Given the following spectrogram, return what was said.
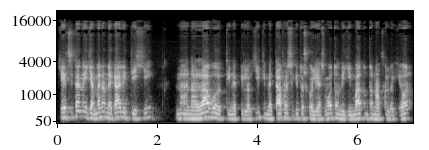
Και έτσι ήταν για μένα μεγάλη τύχη να αναλάβω την επιλογή, τη μετάφραση και το σχολιασμό των διηγημάτων των ανθολογιών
